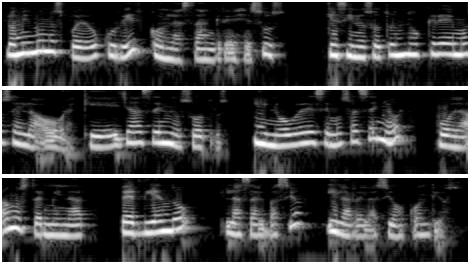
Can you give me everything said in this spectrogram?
Lo mismo nos puede ocurrir con la sangre de Jesús, que si nosotros no creemos en la obra que ella hace en nosotros y no obedecemos al Señor, podamos terminar perdiendo la salvación y la relación con Dios.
